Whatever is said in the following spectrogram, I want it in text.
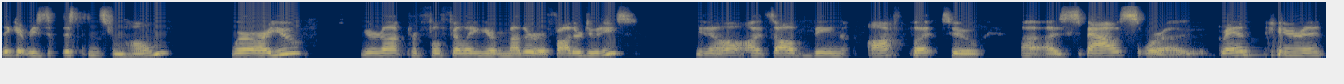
They get resistance from home. Where are you? You're not fulfilling your mother or father duties. You know it's all being off put to a spouse or a grandparent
